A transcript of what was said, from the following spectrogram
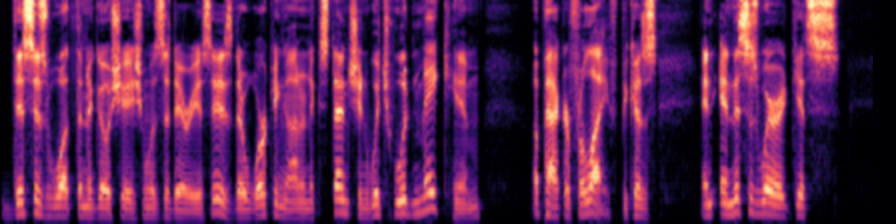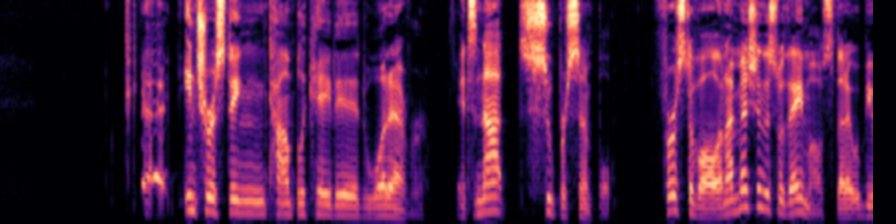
this is what the negotiation with Za'Darius is. They're working on an extension which would make him a Packer for life because and and this is where it gets uh, interesting, complicated, whatever. It's not super simple. First of all, and I mentioned this with Amos that it would be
